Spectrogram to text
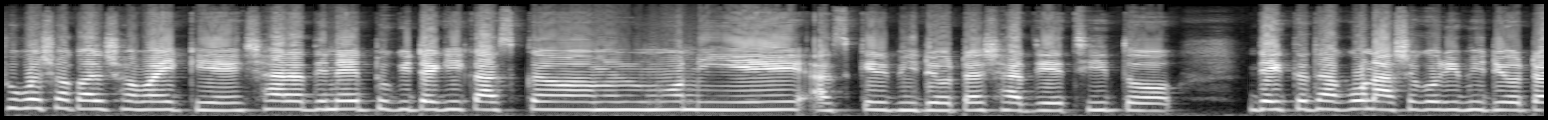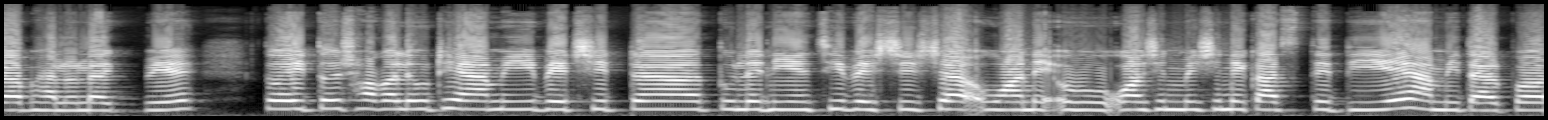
শুভ সকাল সবাইকে। সারাদিনের টুকিটাকি কাজকর্ম নিয়ে আজকের ভিডিওটা সাজিয়েছি, তো দেখতে থাকুন, আশা করি ভিডিওটা ভালো লাগবে। তো এই তো সকালে উঠে আমি বেডশিটটা তুলে নিয়েছি, বেডশিটটা ওয়ানে, ওয়াশিং মেশিনে কাচতে দিয়ে আমি তারপর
